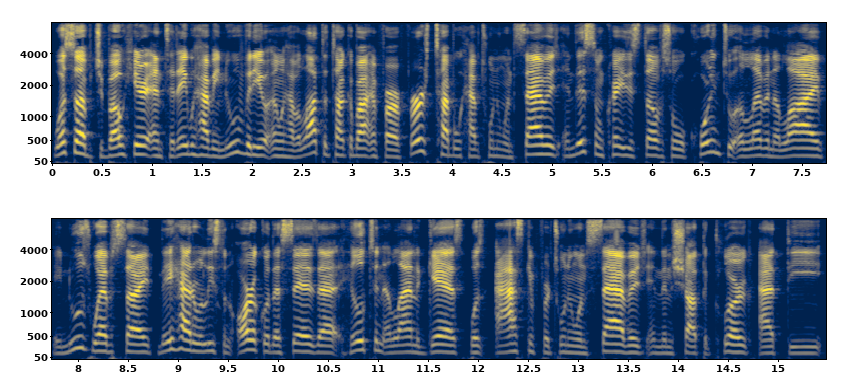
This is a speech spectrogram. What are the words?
What's up, Jabel here, and today we have a new video and we have a lot to talk about. And for our first topic, we have 21 Savage, and this is some crazy stuff. So, according to 11 Alive, a news website, they had released an article that says that Hilton Atlanta guest was asking for 21 Savage and then shot the clerk at the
